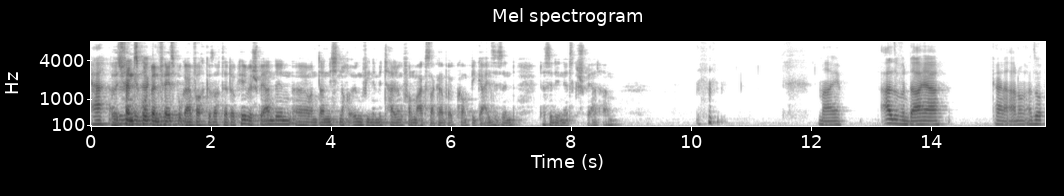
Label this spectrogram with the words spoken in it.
Ja, also, ich wie fände es gut, wenn Facebook einfach gesagt hätte, okay, wir sperren den äh, und dann nicht noch irgendwie eine Mitteilung von Mark Zuckerberg kommt, wie geil sie sind, dass sie den jetzt gesperrt haben. Mai. Also von daher, keine Ahnung. Also,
